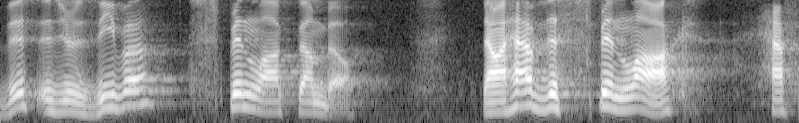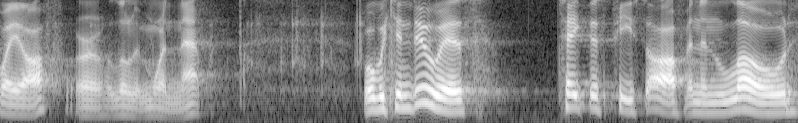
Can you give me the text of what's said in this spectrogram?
This is your Ziva spin lock dumbbell. Now I have this spin lock halfway off, or a little bit more than that. What we can do is take this piece off and then load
